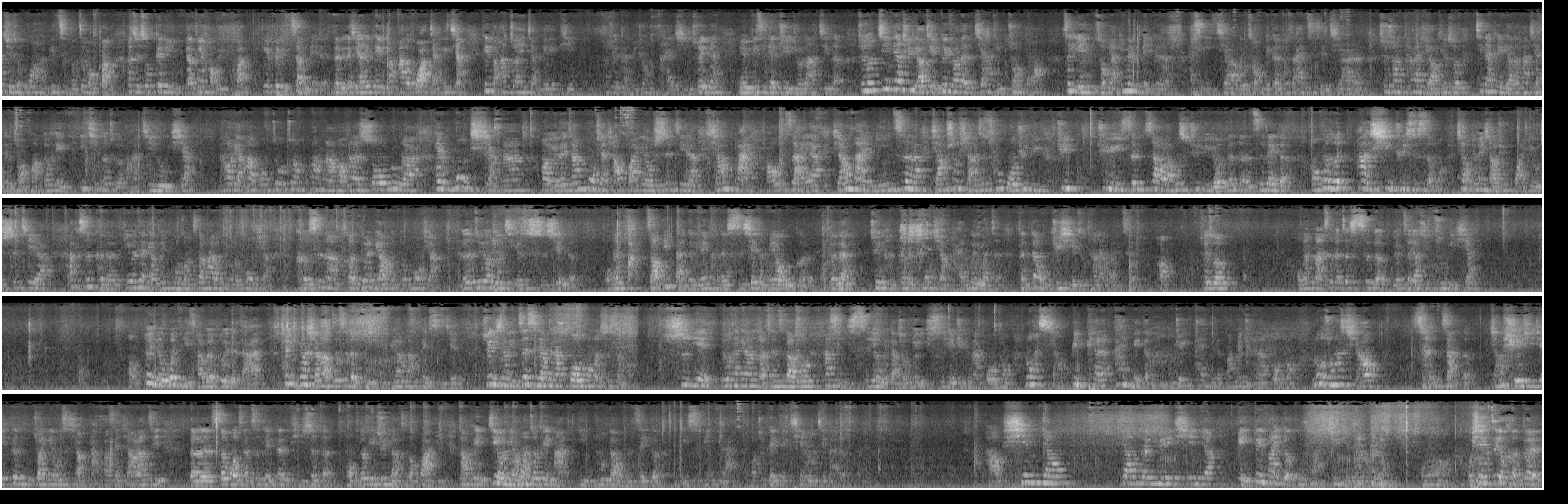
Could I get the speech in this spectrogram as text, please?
他觉得哇，你怎么这么棒？他觉得说跟你聊天好愉快，因为被你赞美了，对不对？而且他就可以把他的话讲一讲，可以把他专业讲给你听，他觉得感觉就很开心。所以你看，你们彼此的距离就拉近了。所以说，尽量去了解对方的家庭状况，这也很重要，因为每个人还是以家为重，每个人都是爱自己的家人。所以说，他在聊天的时候，尽量可以聊到他家里的状况，都可以一清二楚的把它记录一下。然后聊他的工作状况啊，哈，他的收入啦、啊，还有梦想啊，哦，有的人像梦想想要环游世界啊，想要买豪宅、啊，想要买名车啊，想要送小孩子出国去旅去去深造啦、啊，或是去旅游等等之类的，哦，或者说他的兴趣是什么？像我就很想要去环游世界啊，啊，可是可能因为在聊天过程中知道他有很多的梦想，可是呢，很多人聊很多梦想，可是最后有几个是实现的。我们找一百个里面，可能实现的没有五个人，对不对？所以很多人的梦想还未完成，等待我们去协助他来完成。好，所以说我们暖身的这四个原则要去注意一下。哦，对的问题才会有对的答案，所以一定要想好这次的主题，不要浪费时间。所以像你这次要跟他沟通的是什么？事业，如果他跟他暖身知道说他是以事业为导向，我就以事业去跟他沟通；如果他想要变漂亮、爱美的，我就以爱美的方面去跟他沟通；如果说他是想要成长的，想要学习一些更专业，或是想要打发时间，想要让自己的生活层次可以更提升的，我们都可以去聊这个话题，然后可以借由聊完之后，可以把它引入到我们这个 ESBD 来，哦，就可以可以切入进来了。好，先邀，邀跟约，先邀。给对方一个无法拒绝的理由。哦，我现在这有很多人，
